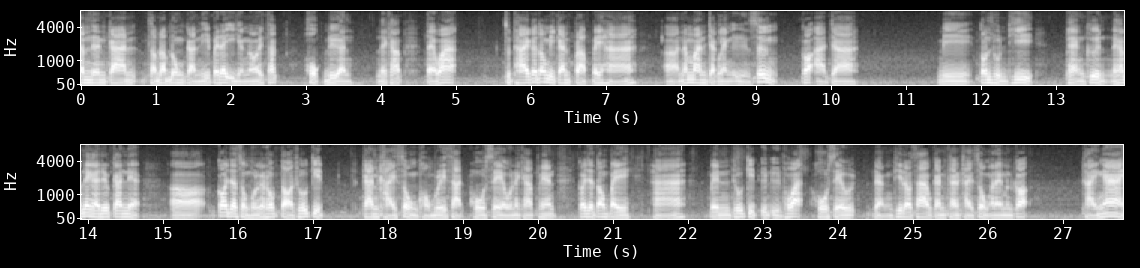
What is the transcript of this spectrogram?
ดำเนินการสำหรับโรงกลั่นนี้ไปได้อีกอย่างน้อยสัก 6 เดือนนะครับ แต่ว่าสุดท้ายก็ต้องมีการปรับไปหาน้ำมันจากแหล่งอื่น ซึ่งก็อาจจะมีต้นทุนที่แพงขึ้นนะครับ ในขณะเดียวกันเนี่ย ก็จะส่งผลกระทบต่อธุรกิจการขายส่งของบริษัทโฮเซลนะครับ เพราะฉะนั้นก็จะต้องไปหาเป็นธุรกิจอื่น ๆ เพราะว่าโฮเซลอย่างที่เราทราบกันการขายส่งอะไรมันก็ขายง่าย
